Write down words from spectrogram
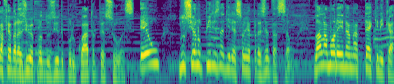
Café Brasil é produzido por quatro pessoas. Eu, Luciano Pires na direção e apresentação. Lala Moreira na técnica,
